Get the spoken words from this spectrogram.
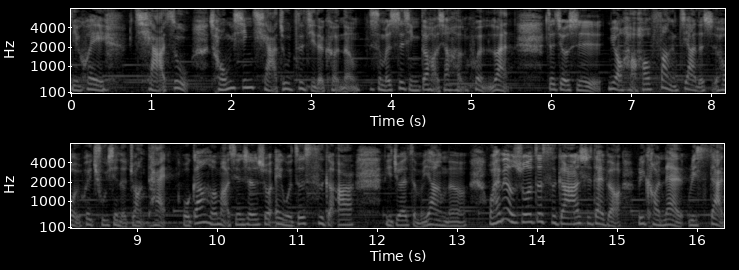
你会卡住，重新卡住自己的可能，什么事情都好像很混乱。这就是没有好好放假的时候会出现的状态。我刚和马先生说：“哎，我这四个 R，你觉得怎么样呢？”我还没有说这四个 R 是代表 reconnect、reset、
